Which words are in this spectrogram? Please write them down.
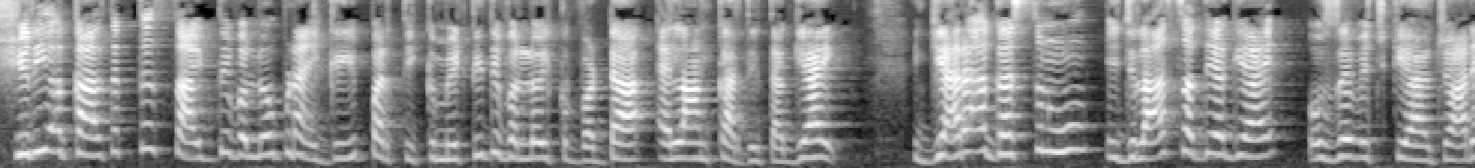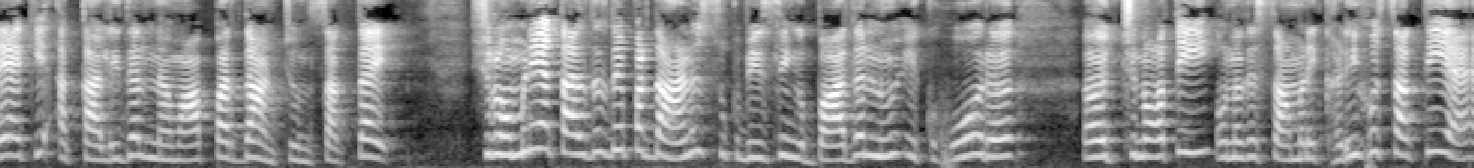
ਸ਼੍ਰੀ ਅਕਾਲ ਤਖਤ ਸਾਹਿਬ ਦੇ ਵੱਲੋਂ ਬਣਾਈ ਗਈ ਭਰਤੀ ਕਮੇਟੀ ਦੇ ਵੱਲੋਂ ਇੱਕ ਵੱਡਾ ਐਲਾਨ ਕਰ ਦਿੱਤਾ ਗਿਆ ਹੈ 11 ਅਗਸਤ ਨੂੰ ਇਜਲਾਸ ਸੱਦਿਆ ਗਿਆ ਹੈ ਉਸ ਦੇ ਵਿੱਚ ਕਿਹਾ ਜਾ ਰਿਹਾ ਹੈ ਕਿ ਅਕਾਲੀ ਦਲ ਨਵਾਂ ਪ੍ਰਧਾਨ ਚੁਣ ਸਕਦਾ ਹੈ ਸ਼੍ਰੋਮਣੀ ਅਕਾਲੀ ਦਲ ਦੇ ਪ੍ਰਧਾਨ ਸੁਖਬੀਰ ਸਿੰਘ ਬਾਦਲ ਨੂੰ ਇੱਕ ਹੋਰ ਚੁਣੌਤੀ ਉਹਨਾਂ ਦੇ ਸਾਹਮਣੇ ਖੜੀ ਹੋ ਸਕਦੀ ਹੈ।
